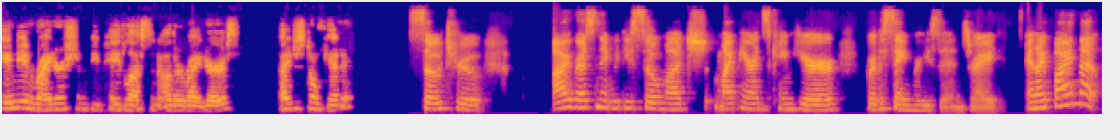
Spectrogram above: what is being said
Indian writers shouldn't be paid less than other writers. I just don't get it. So true. I resonate with you so much. My parents came here for the same reasons, right? And I find that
